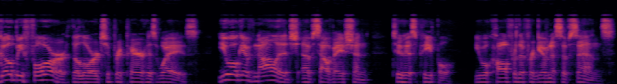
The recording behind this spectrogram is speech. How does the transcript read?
go before the Lord to prepare his ways. You will give knowledge of salvation to his people. You will call for the forgiveness of sins.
